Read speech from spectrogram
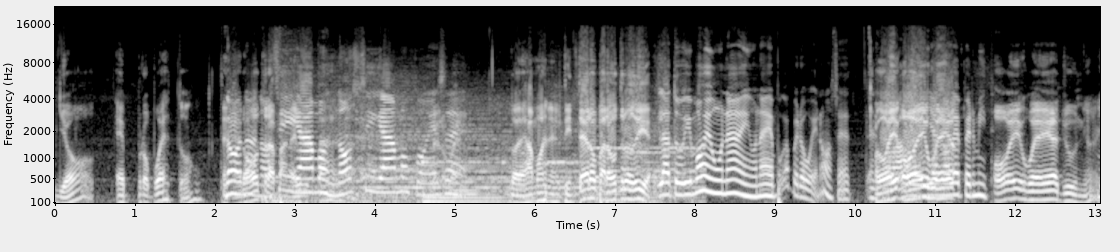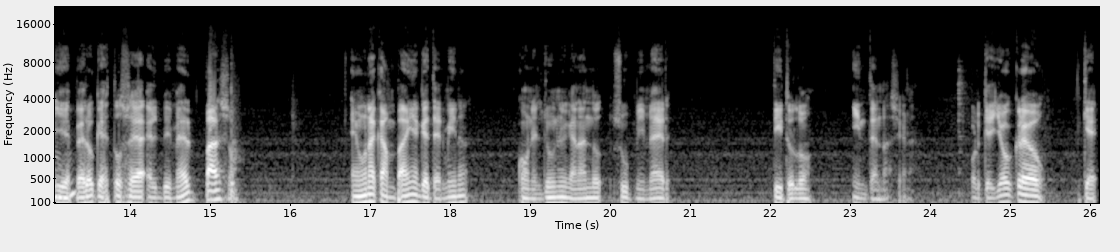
yo he propuesto tener No, no, otra no panelista. sigamos, no sigamos con Bueno, ese. bueno. Lo dejamos en el tintero para otro día. La tuvimos en una en una época, pero bueno, o sea, el Hoy, juega, no le permite. hoy juega Junior y espero que esto sea el primer paso en una campaña que termina con el Junior ganando su primer título internacional. Porque yo creo que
